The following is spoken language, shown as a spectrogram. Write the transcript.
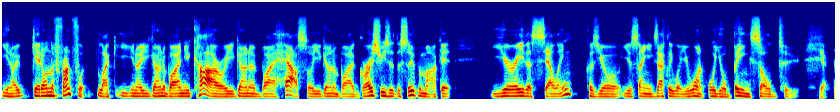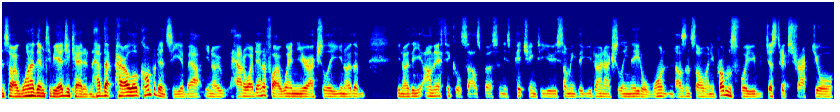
you know, get on the front foot. Like, you know, you're going to buy a new car, or you're going to buy a house, or you're going to buy groceries at the supermarket. You're either selling because you're you're saying exactly what you want or you're being sold to. Yeah. And so i wanted them to be educated and have that parallel competency about you know how to identify when you're actually you know the you know the unethical salesperson is pitching to you something that you don't actually need or want and doesn't solve any problems for you just to yeah. extract your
